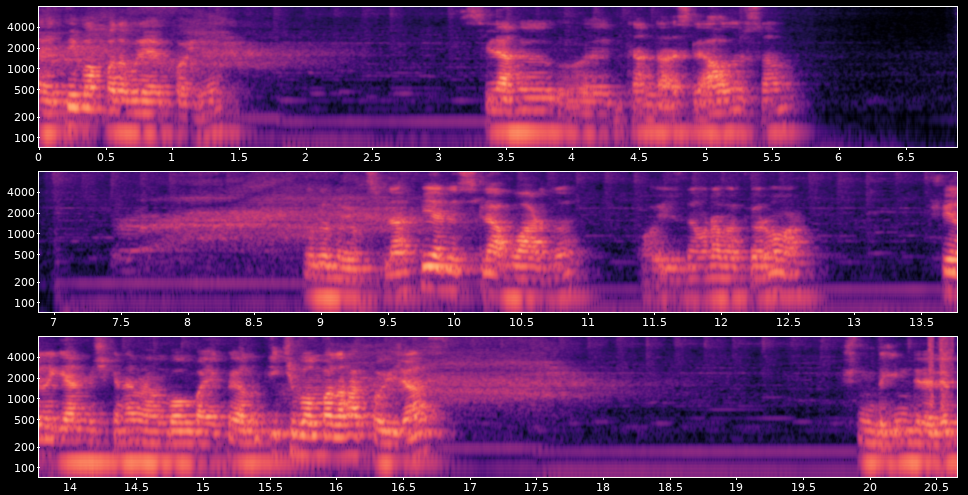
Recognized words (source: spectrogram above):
Evet bir bomba da buraya koydu. Silahı e, bir tane daha silah alırsam Burada da yok silah. Bir yerde silah vardı. O yüzden ona bakıyorum ama Şuraya da gelmişken hemen bombayı koyalım. İki bomba daha koyacağız. Şunu da indirelim.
